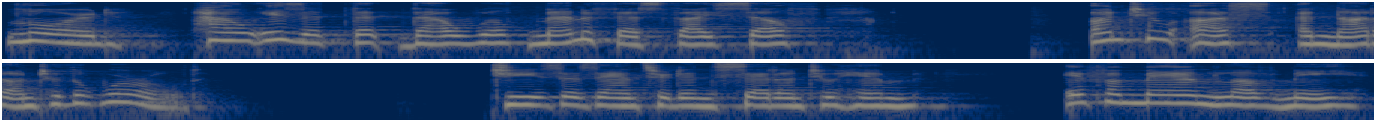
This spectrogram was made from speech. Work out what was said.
Lord, how is it that thou wilt manifest thyself unto us and not unto the world? Jesus answered and said unto him, If a man love me,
